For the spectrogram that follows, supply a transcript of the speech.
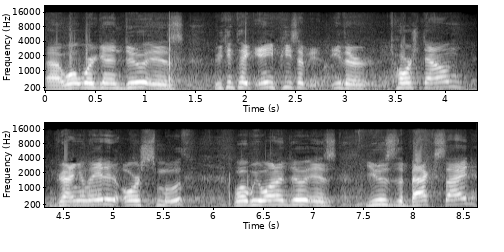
Uh, what we're going to do is we can take any piece of either torch down, granulated, or smooth. What we want to do is use the backside,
